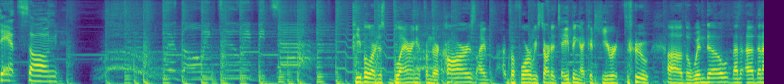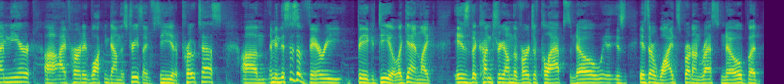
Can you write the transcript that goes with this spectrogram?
dance song. People are just blaring it from their cars. I before we started taping, I could hear it through uh, the window that uh, that I'm near. Uh, I've heard it walking down the streets. I've seen it at protests. Um, I mean, this is a very big deal. Again, like, is the country on the verge of collapse? No. Is is there widespread unrest? No. But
